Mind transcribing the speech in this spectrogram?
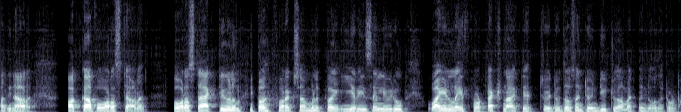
പതിനാറ്. പക്ക ഫോറസ്റ്റ് ആണ്. ഫോറസ്റ്റ് ആക്റ്റുകളും ഇപ്പം ഫോർ എക്സാമ്പിൾ ഇപ്പം ഈ റീസെന്റ് ഒരു wild life protection act two thousand twenty two വന്നിട്ടുണ്ട്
